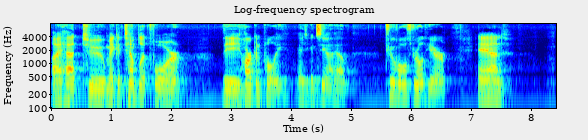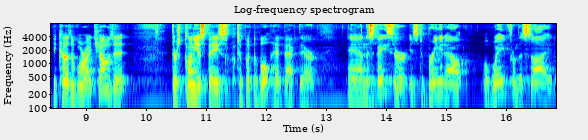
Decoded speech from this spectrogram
I had to make a template for the Harken pulley. As you can see, I have two holes drilled here, and because of where I chose it, there's plenty of space to put the bolt head back there. And the spacer is to bring it out away from the side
